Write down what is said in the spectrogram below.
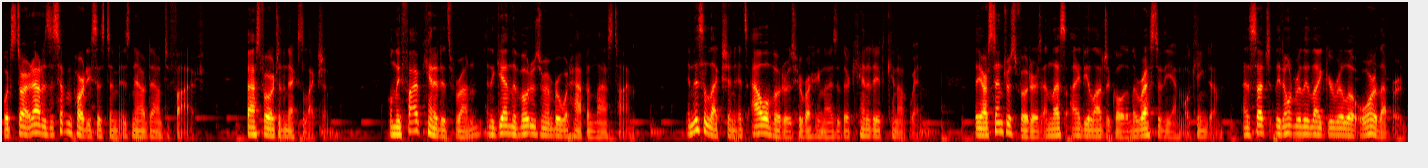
What started out as a seven party system is now down to five. Fast forward to the next election. Only five candidates run, and again the voters remember what happened last time. In this election, it's owl voters who recognize that their candidate cannot win. They are centrist voters and less ideological than the rest of the animal kingdom. As such, they don't really like gorilla or leopard.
